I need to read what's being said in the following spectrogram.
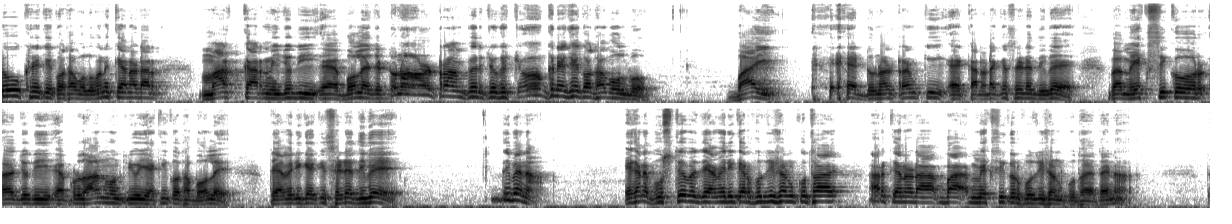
চোখ রেখে কথা বলব মানে কানাডার মার্ক কার্নি যদি বলে যে ডোনাল্ড ট্রাম্পের চোখে চোখ রেখে কথা বলব, ভাই ডোনাল্ড ট্রাম্প কি কানাডাকে ছেড়ে দিবে? বা মেক্সিকোর যদি প্রধানমন্ত্রী ওই একই কথা বলে, তো আমেরিকা কি ছেড়ে দিবে? দিবে না। এখানে বুঝতে হবে যে আমেরিকার পজিশন কোথায় আর কানাডা বা মেক্সিকোর পজিশন কোথায়, তাই না? তো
